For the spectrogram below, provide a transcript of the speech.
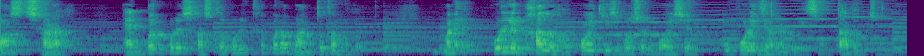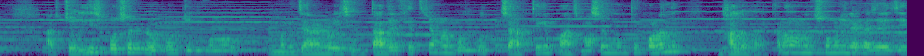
মাস ছাড়া একবার করে স্বাস্থ্য পরীক্ষা করা বাধ্যতামূলক। মানে করলে ভালো হয়। পঁয়ত্রিশ বছর বয়সের উপরে যারা রয়েছেন তাদের জন্য। আর চল্লিশ বছরের ওপর যদি কোনো মানে যারা রয়েছেন, তাদের ক্ষেত্রে আমরা বলব চার থেকে পাঁচ মাসের মধ্যে করালে ভালো হয়। কারণ অনেক সময় দেখা যায় যে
